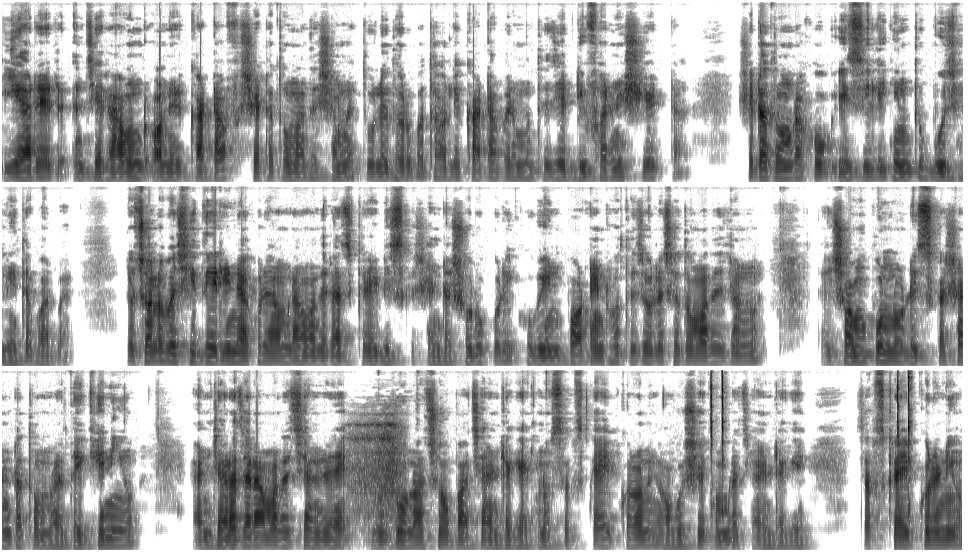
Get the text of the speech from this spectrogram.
ইয়ারের যে রাউন্ড অনের কাট সেটা তোমাদের সামনে তুলে ধরবো। তাহলে কাট মধ্যে যে ডিফারেন্সিয়েটটা সেটা তোমরা খুব ইজিলি কিন্তু বুঝে নিতে পারবে। তো চলো বেশি দেরি না করে আমরা আমাদের আজকের এই ডিসকাশনটা শুরু করি। খুব ইম্পর্টেন্ট হতে চলেছে তোমাদের জন্য। তাই সম্পূর্ণ ডিসকাশনটা তোমরা দেখে নিও। অ্যান্ড যারা যারা আমাদের চ্যানেলে নতুন আছো বা চ্যানেলটাকে এখনও সাবস্ক্রাইব করোনি, অবশ্যই তোমরা চ্যানেলটাকে সাবস্ক্রাইব করে নিও।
